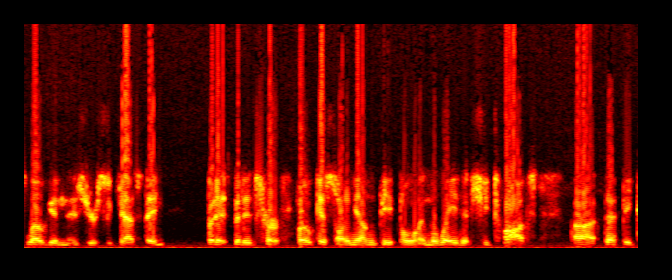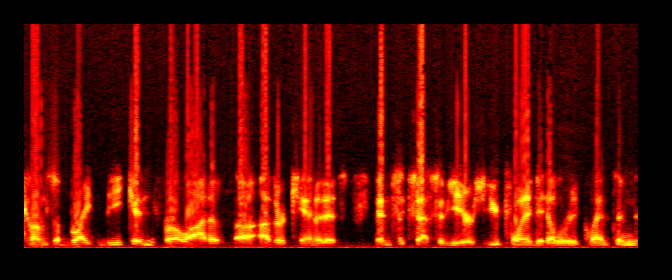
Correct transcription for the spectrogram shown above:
slogan, as you're suggesting, but it, but it's her focus on young people and the way that she talks uh, that becomes a bright beacon for a lot of uh, other candidates in successive years. You pointed to Hillary Clinton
